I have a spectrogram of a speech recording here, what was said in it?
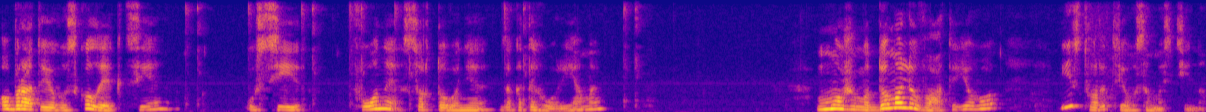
обрати його з колекції. Усі фони сортовані за категоріями. Можемо домалювати його і створити його самостійно.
